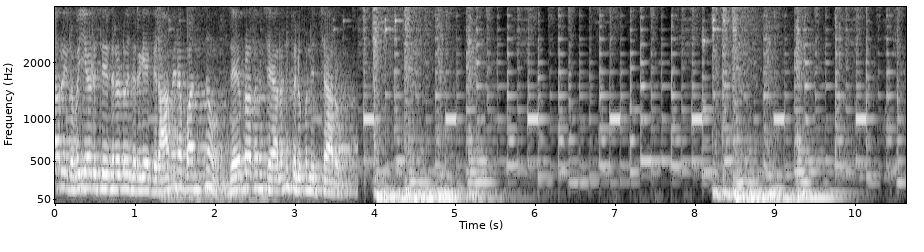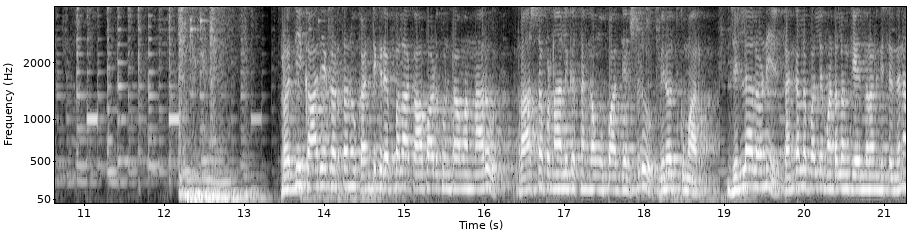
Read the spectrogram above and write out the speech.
ఆరు ఇరవై ఏడు తేదీలలో జరిగే గ్రామీణ బంద్ను జయప్రదం చేయాలని పిలుపునిచ్చారు. ప్రతి కార్యకర్తను కంటికి రెప్పలా కాపాడుకుంటామన్నారు రాష్ట్ర ప్రణాళిక సంఘం ఉపాధ్యక్షుడు వినోద్ కుమార్. జిల్లాలోని తంగళ్ళపల్లి మండలం కేంద్రానికి చెందిన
